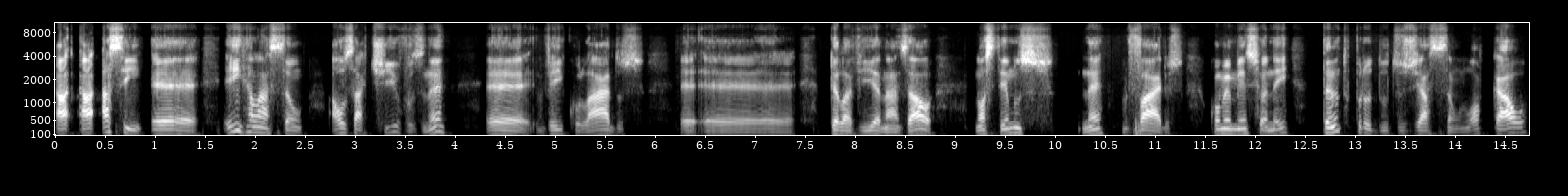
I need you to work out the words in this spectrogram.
a, a, assim, é, em relação aos ativos, né, é, veiculados é, pela via nasal, nós temos, né, vários. Como eu mencionei, tanto produtos de ação local,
